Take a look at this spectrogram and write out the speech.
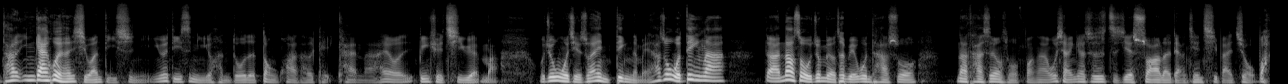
她应该会很喜欢迪士尼，因为迪士尼有很多的动画她都可以看啊，还有冰雪奇缘嘛。我就问我姐说，诶，你订了没？她说我订啦。对啊，那时候我就没有特别问他说，那他是用什么方案？我想应该就是直接刷了两千七百九吧，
